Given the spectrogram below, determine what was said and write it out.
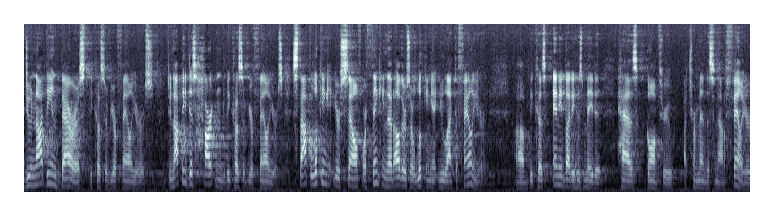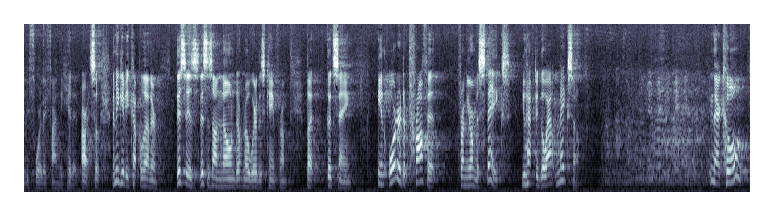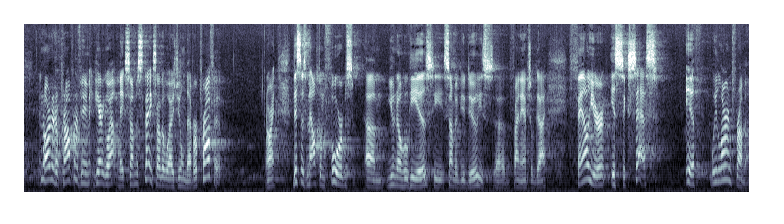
Do not be embarrassed because of your failures. Do not be disheartened because of your failures. Stop looking at yourself or thinking that others are looking at you like a failure, uh, because anybody who's made it has gone through a tremendous amount of failure before they finally hit it. All right, so let me give you a couple other. This is this is unknown. Don't know where this came from, but good saying in order to profit from your mistakes, you have to go out and make some. Isn't that cool? In order to profit from you got to go out and make some mistakes, otherwise, you'll never profit. All right. This is Malcolm Forbes. Um, you know who he is. He, some of you do. He's a financial guy. Failure is success if we learn from it.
